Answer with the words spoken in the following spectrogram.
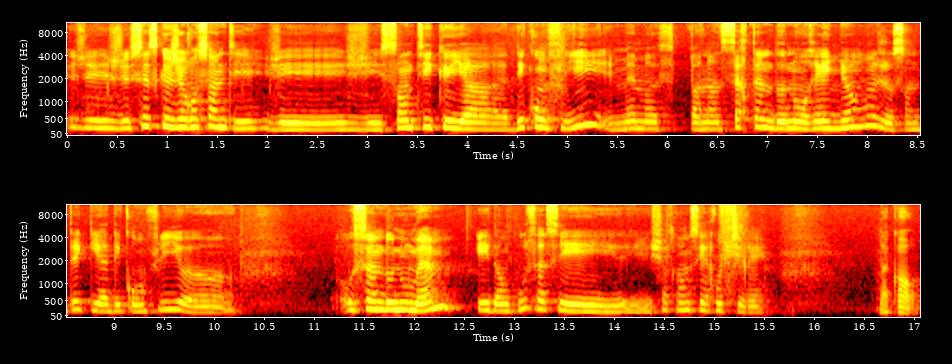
je sais ce que j'ai ressenti. J'ai senti qu'il y a des conflits, et même pendant certaines de nos réunions, je sentais qu'il y a des conflits euh, au sein de nous-mêmes. Et d'un coup, ça c'est chacun s'est retiré. D'accord.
